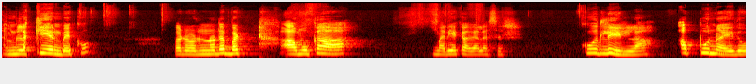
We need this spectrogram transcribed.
ನಮ್ಮ ಲಕ್ಕಿ ಅನ್ಬೇಕು. ಬಟ್ ಅವ್ಳು ನೋಡೆ ಬಟ್ ಆ ಮುಖ ಮರೆಯೋಕ್ಕಾಗಲ್ಲ ಸರ್ ಕೂದಲಿ ಇಲ್ಲ, ಅಪ್ಪುನ ಇದು.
